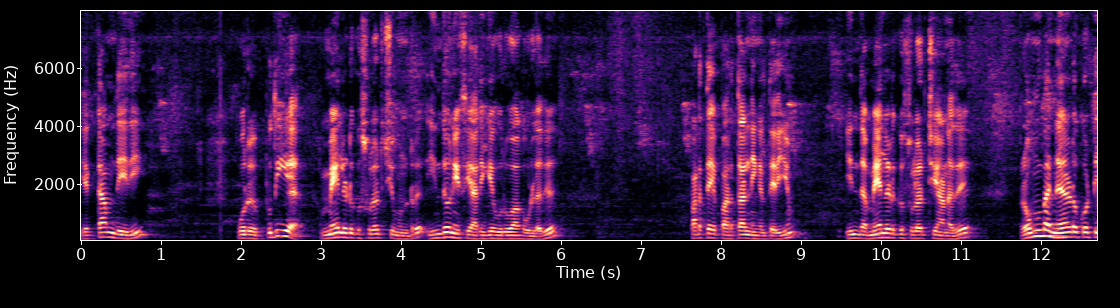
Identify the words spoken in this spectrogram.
எட்டாம் தேதி ஒரு புதிய மேலடுக்கு சுழற்சி ஒன்று இந்தோனேசியா அருகே உருவாக உள்ளது. படத்தை பார்த்தால் நீங்கள் தெரியும். இந்த மேலடுக்கு சுழற்சியானது ரொம்ப நேரடக்கோட்டு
